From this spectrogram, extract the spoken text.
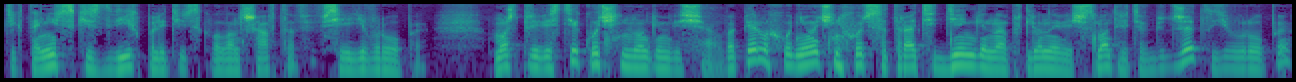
тектонический сдвиг политического ландшафта всей Европы. Может привести к очень многим вещам. Во-первых, не очень хочется тратить деньги на определенные вещи. Смотрите, в бюджет Европы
